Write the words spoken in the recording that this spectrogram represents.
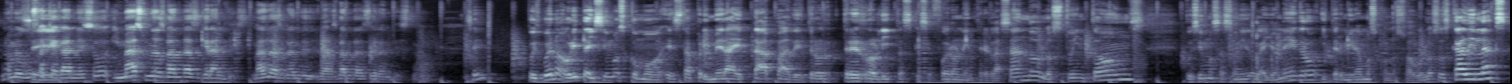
No me gusta Sí. que hagan eso. Y más unas bandas grandes. Más las grandes, las bandas grandes, ¿no? Sí. Pues bueno, ahorita hicimos como esta primera etapa de tres rolitas que se fueron entrelazando, los Twin Tones, pusimos a Sonido Gallo Negro y terminamos con los fabulosos Cadillacs.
